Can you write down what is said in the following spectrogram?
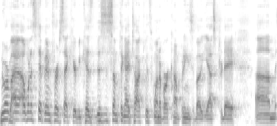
Norm, I, I want to step in for a sec here because this is something I talked with one of our companies about yesterday, um,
